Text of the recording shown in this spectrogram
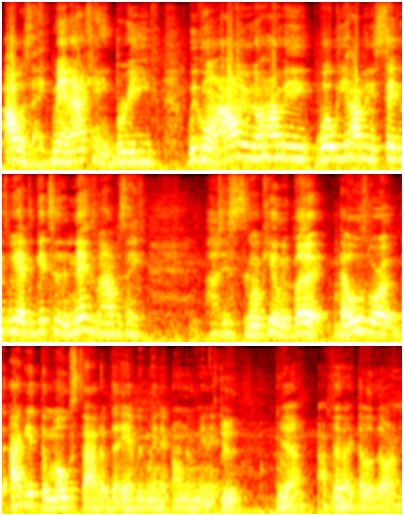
I was like, man, I can't breathe. We going. I don't even know how many what we how many seconds we had to get to the next one. I was like, oh, this is gonna kill me. But those were I get the most out of the every minute on the minute. Good. Good. Yeah, I feel like those are.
